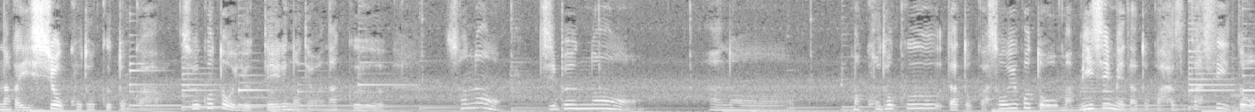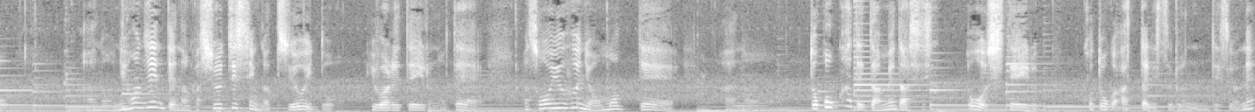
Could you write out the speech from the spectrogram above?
なんか一生孤独とかそういうことを言っているのではなくその自分のあの、まあ、孤独だとかそういうことを、まあ、惨めだとか恥ずかしいとあの日本人ってなんか羞恥心が強いと言われているので、まあ、そういうふうに思ってあのどこかでダメ出しをしていることがあったりするんですよね。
